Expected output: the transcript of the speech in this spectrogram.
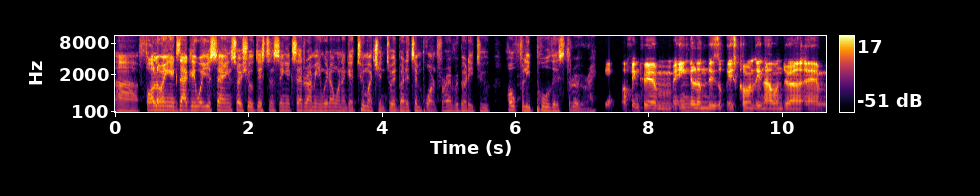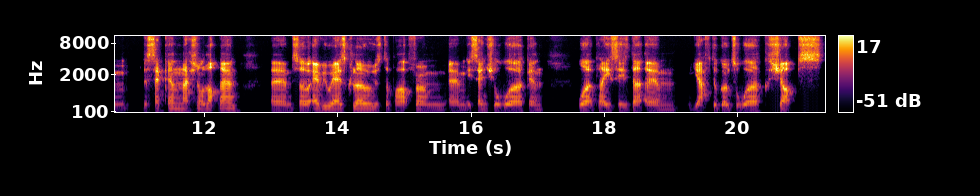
uh, following exactly what you're saying, social distancing, etc.? I mean, we don't want to get too much into it, but it's important for everybody to hopefully pull this through, right? Yeah, I think um, England is is currently now under um, the second national lockdown. Um, so everywhere is closed apart from um, essential work and workplaces that um, you have to go to work. Shops,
